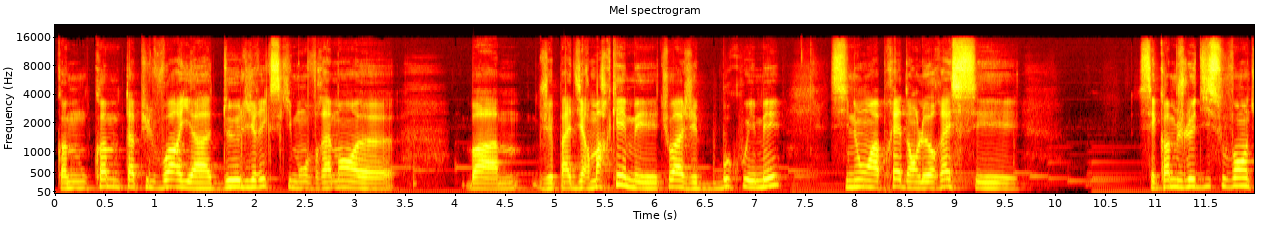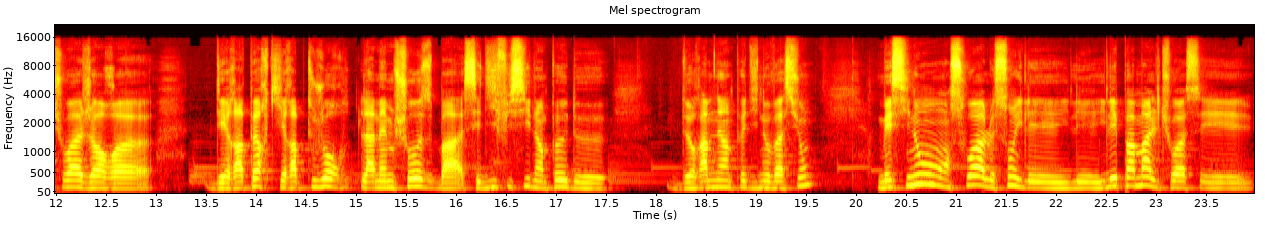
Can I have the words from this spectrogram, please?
comme, comme tu as pu le voir, il y a deux lyrics qui m'ont vraiment, euh, bah, je vais pas dire marqué, mais tu vois, j'ai beaucoup aimé. Sinon, après, dans le reste, c'est, c'est comme je le dis souvent, tu vois, genre, euh, des rappeurs qui rappent toujours la même chose, bah, c'est difficile un peu de, de ramener un peu d'innovation. Mais sinon, en soi, le son, il est, il est, il est pas mal, tu vois. C'est,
